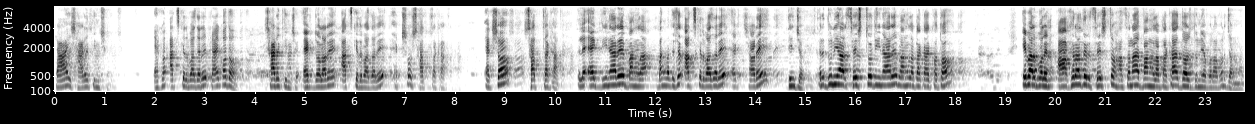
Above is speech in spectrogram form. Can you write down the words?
প্রায় সাড়ে তিনশো এখন আজকের বাজারে প্রায় কত? সাড়ে তিনশো। এক ডলারে আজকের বাজারে একশো সাত টাকা। একশো সাত টাকা। তাহলে এক দিনারে বাংলা বাংলাদেশের আজকের বাজারে এক সাড়ে তিনশো। তাহলে দুনিয়ার শ্রেষ্ঠ দিনারে বাংলা টাকায় কত? এবার বলেন আখরাতের শ্রেষ্ঠ হাসানায় বাংলা টাকায় দশ দুনিয়া বরাবর জান্নাত।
